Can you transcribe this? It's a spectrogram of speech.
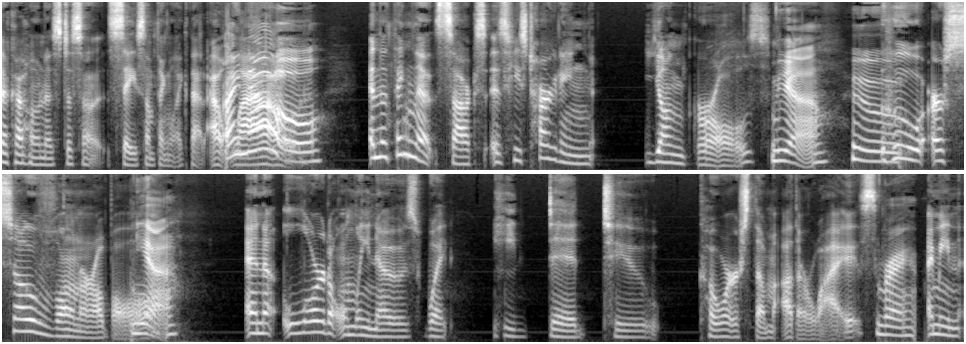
the cojones to so- say something like that out I loud? know. And the thing that sucks is he's targeting young girls Yeah. Who who are so vulnerable. Yeah. And Lord only knows what he did to coerce them otherwise. Right. I mean,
